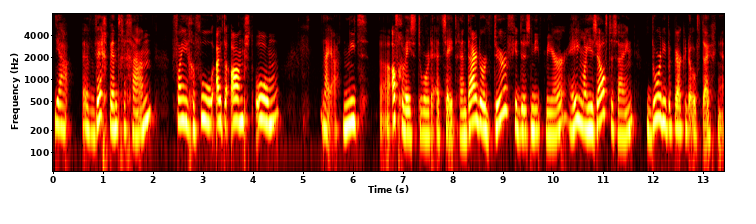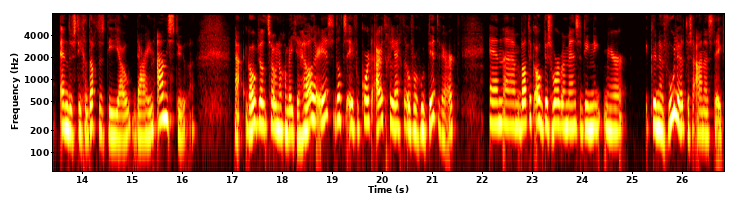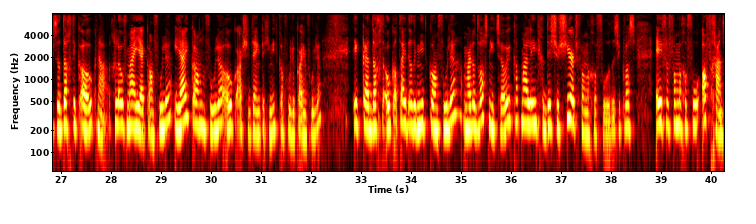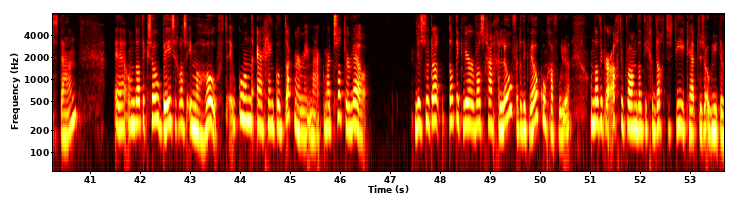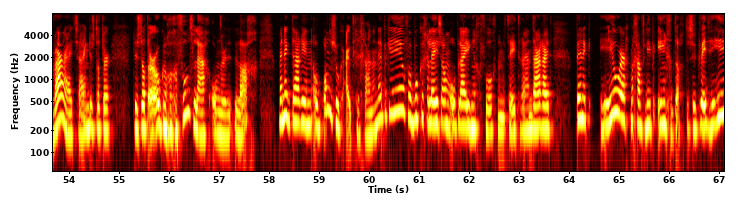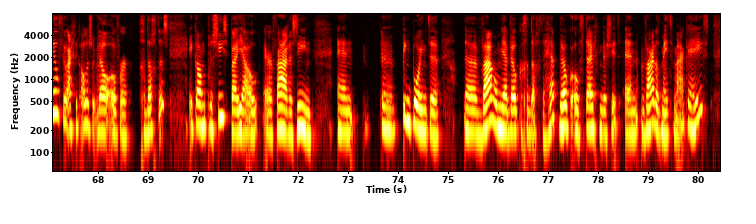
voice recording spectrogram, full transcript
ja, eh, weg bent gegaan van je gevoel uit de angst om, nou ja, niet uh, afgewezen te worden, et cetera. En daardoor durf je dus niet meer helemaal jezelf te zijn door die beperkende overtuigingen. En dus die gedachten die jou daarin aansturen. Nou, ik hoop dat het zo nog een beetje helder is. Dat is even kort uitgelegd over hoe dit werkt. En uh, wat ik ook dus hoor bij mensen die niet meer kunnen voelen, tussen aanstekens. Dat dacht ik ook. Nou, geloof mij, jij kan voelen. Jij kan voelen. Ook als je denkt dat je niet kan voelen, kan je voelen. Ik uh, dacht ook altijd dat ik niet kan voelen. Maar dat was niet zo. Ik had me alleen gedissocieerd van mijn gevoel. Dus ik was even van mijn gevoel af gaan staan. Uh, omdat ik zo bezig was in mijn hoofd. Ik kon er geen contact meer mee maken. Maar het zat er wel. Dus doordat dat ik weer was gaan geloven dat ik wel kon gaan voelen, omdat ik erachter kwam dat die gedachten die ik heb dus ook niet de waarheid zijn, dus dat er dus dat er ook nog een gevoelslaag onder lag, ben ik daarin op onderzoek uitgegaan. En heb ik heel veel boeken gelezen, allemaal opleidingen gevolgd en et cetera. En daaruit ben ik heel erg me gaan verdiepen in gedachten. Dus ik weet heel veel, eigenlijk alles wel over gedachten. Ik kan precies bij jou ervaren, zien en uh, pinpointen uh, waarom jij welke gedachten hebt, welke overtuiging er zit en waar dat mee te maken heeft.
